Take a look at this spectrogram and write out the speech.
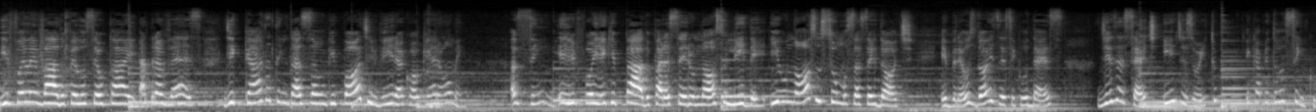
e foi levado pelo seu Pai através de cada tentação que pode vir a qualquer homem. Assim, ele foi equipado para ser o nosso líder e o nosso sumo sacerdote. Hebreus 2, versículo 10, 17 e 18 e capítulo 5,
